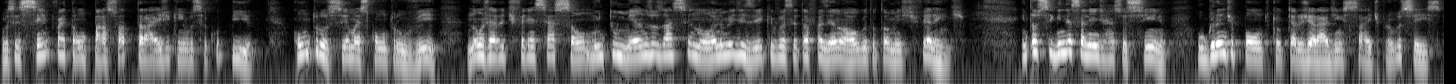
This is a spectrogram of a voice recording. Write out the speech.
você sempre vai estar um passo atrás de quem você copia. Ctrl C mais Ctrl V não gera diferenciação, muito menos usar sinônimo e dizer que você está fazendo algo totalmente diferente. Então, seguindo essa linha de raciocínio, o grande ponto que eu quero gerar de insight para vocês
